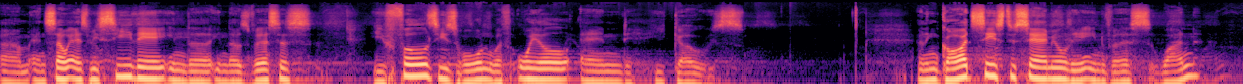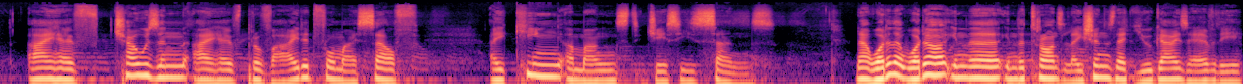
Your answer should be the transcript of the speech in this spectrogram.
Um, and so, as we see there in, the, in those verses, he fills his horn with oil and he goes. And then God says to Samuel there in verse 1 I have chosen, I have provided for myself a king amongst Jesse's sons now, what are, the, what are in, the, in the translations that you guys have there?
